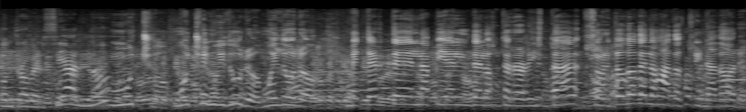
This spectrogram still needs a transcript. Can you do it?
controversial, ¿no? Mucho, mucho y muy duro, muy duro. Meterte en la piel de los terroristas sobre todo de los adoctrinadores,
